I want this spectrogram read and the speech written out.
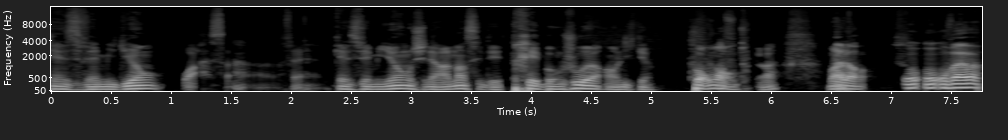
15-20 millions, ça, enfin, 15-20 millions, généralement, c'est des très bons joueurs en Ligue 1. Pour moi, en tout cas. Alors, on, va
